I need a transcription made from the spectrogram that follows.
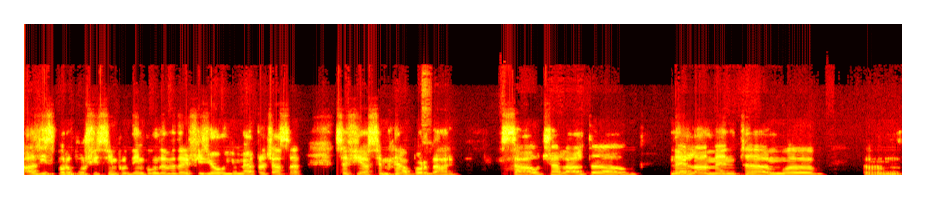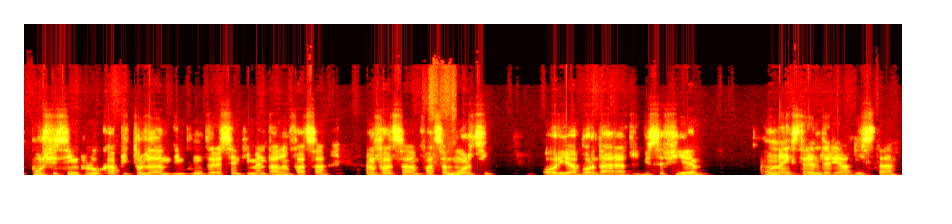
a dispărut pur și simplu din punct de vedere fizic. Mi-ar plăcea să, să fie asemenea abordare. Sau cealaltă, ne lamentăm, uh, uh, pur și simplu capitulăm din punct de vedere sentimental în fața, în fața, în fața morții. Ori abordarea ar trebui să fie una extrem de realistă.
